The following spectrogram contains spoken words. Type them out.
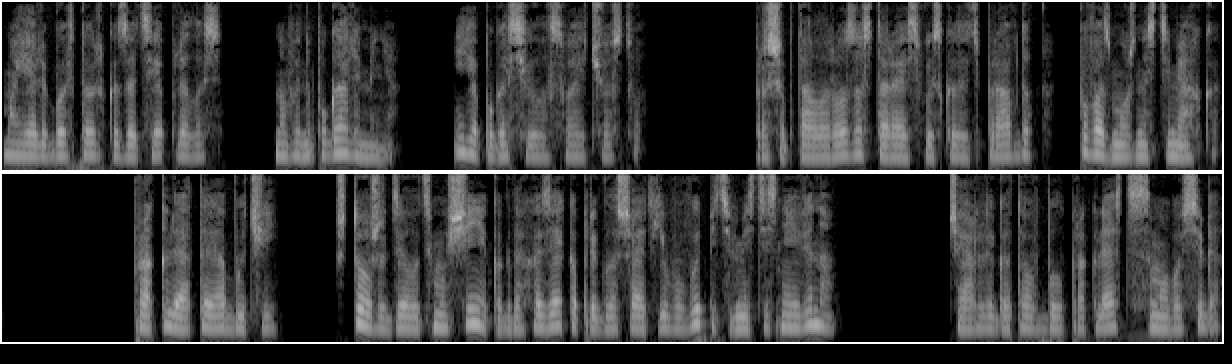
Моя любовь только затеплилась, но вы напугали меня, и я погасила свои чувства прошептала Роза, стараясь высказать правду, по возможности мягко. Проклятый обычай. Что же делать мужчине, когда хозяйка приглашает его выпить вместе с ней вина? Чарли готов был проклясть самого себя.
